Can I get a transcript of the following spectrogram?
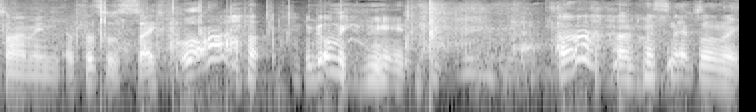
So I mean, if this was safe, oh, it got me man. Ah, I snapped something.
